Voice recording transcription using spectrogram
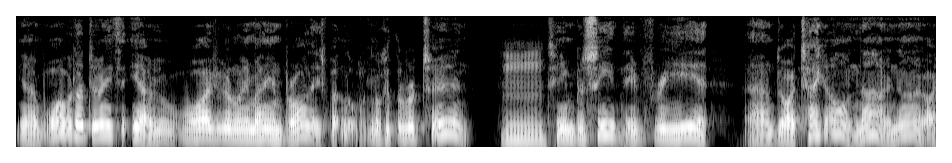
you know, why would I do anything? You know, why have you got all your money in Brierley's? But look, look at the return, ten percent every year. Um, do I take? Oh no, no. I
